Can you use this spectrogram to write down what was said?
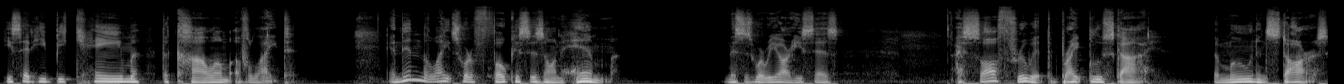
he said he became the column of light. And then the light sort of focuses on him. And this is where we are. He says, I saw through it the bright blue sky the moon and stars,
